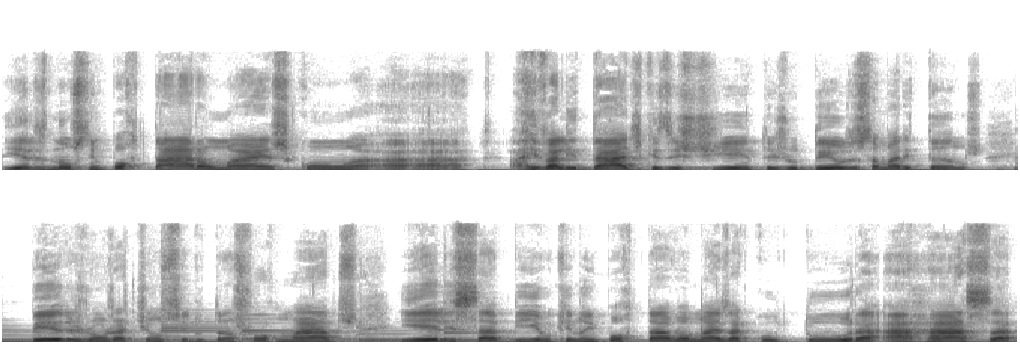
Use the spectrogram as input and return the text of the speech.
e eles não se importaram mais com a, a, a, rivalidade que existia entre judeus e samaritanos. Pedro e João já tinham sido transformados e eles sabiam que não importava mais a cultura, a raça,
